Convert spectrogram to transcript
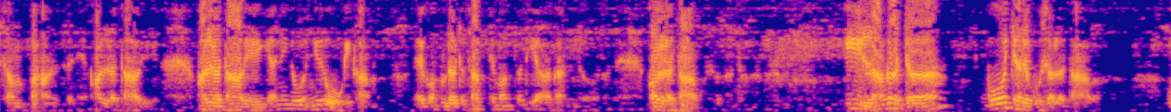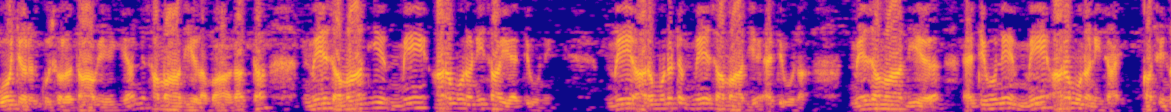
සම්පහන්සණය, කල්ලතාවය. කල්ලතාවය කියන්නේ නිරෝගිකම්. ඒක හොඳට ශක්තිමත්ව තියාගන්න ඕන. කල්ලතාව. ඊළඟට ගෝචර කුසලතාව. ගෝචර කුසලතාවය කියන්නේ සමාධිය ලබා ගත්තා. මේ සමාධිය මේ අරමුණ නිසා ඇති වුනේ. මේ අරමුණට මේ සමාධිය ඇති වුණා. මේ සමාධිය ඇති වුනේ මේ අරමුණ නිසායි. කසින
